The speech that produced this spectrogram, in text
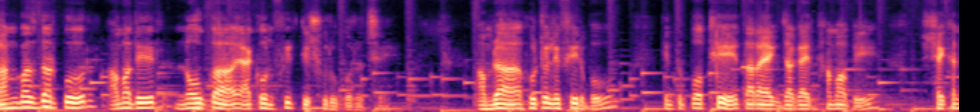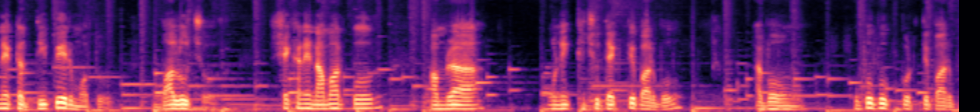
গান বাজনার পর আমাদের নৌকা এখন ফিরতে শুরু করেছে। আমরা হোটেলে ফিরব, কিন্তু পথে তারা এক জায়গায় থামাবে, সেখানে একটা দ্বীপের মতো, বালুচর। সেখানে নামার পর আমরা অনেক কিছু দেখতে পারব এবং উপভোগ করতে পারব।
